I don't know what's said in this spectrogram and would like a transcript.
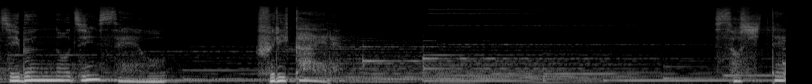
自分の人生を振り返れそして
